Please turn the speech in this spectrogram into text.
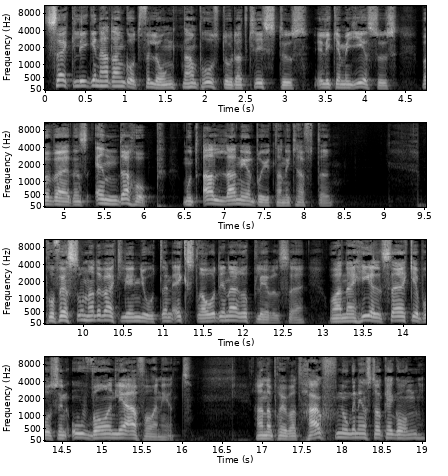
Säkerligen hade han gått för långt när han påstod att Kristus, är lika med Jesus, var världens enda hopp mot alla nedbrytande krafter. Professorn hade verkligen gjort en extraordinär upplevelse och han är helt säker på sin ovanliga erfarenhet. Han har prövat hash någon enstaka gång.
